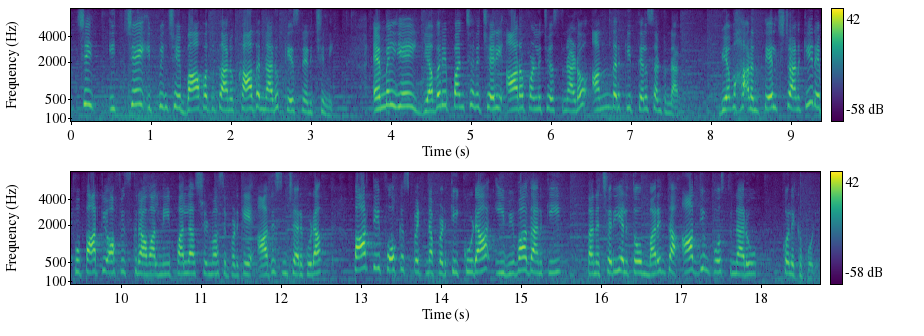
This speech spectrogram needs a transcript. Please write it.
ఇచ్చి ఇచ్చే ఇప్పించే బాపతు తాను కాదన్నారు కేసినేని చిన్ని. ఎమ్మెల్యే ఎవరి పంచన చేరి ఆరోపణలు చేస్తున్నాడో అందరికీ తెలుసంటున్నారు. వ్యవహారం తేల్చడానికి రేపు పార్టీ ఆఫీస్కి రావాలని పల్లా శ్రీనివాస్ ఇప్పటికే ఆదేశించారు కూడా. పార్టీ ఫోకస్ పెట్టినప్పటికీ కూడా ఈ వివాదానికి తన చర్యలతో మరింత ఆద్యం పోస్తున్నారు కొలికపూడి.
